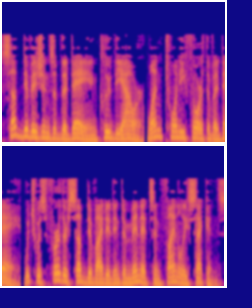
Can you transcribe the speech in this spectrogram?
Subdivisions of the day include the hour 1 24th of a day which was further subdivided into minutes and finally seconds.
